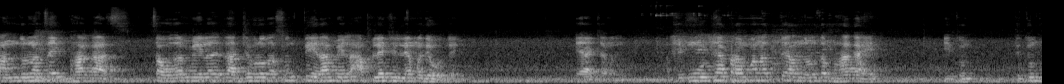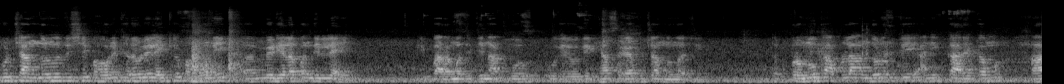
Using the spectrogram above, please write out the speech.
आंदोलनाचा एक भाग आज चौदा मेला राज्यविरोध असून तेरा मेला आपल्या जिल्ह्यामध्ये होते या याच्यामध्ये एक मोठ्या प्रमाणात ते आंदोलनाचा भाग आहे इथून. तिथून पुढच्या आंदोलनाविषयी भावने ठरवलेली ठरवलेले आहे किंवा भावने मीडियाला पण दिलेली आहे की बारामती ते नागपूर वगैरे वगैरे ह्या सगळ्या पुढच्या आंदोलनाची. तर प्रमुख आपला आंदोलन ते आणि कार्यक्रम हा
